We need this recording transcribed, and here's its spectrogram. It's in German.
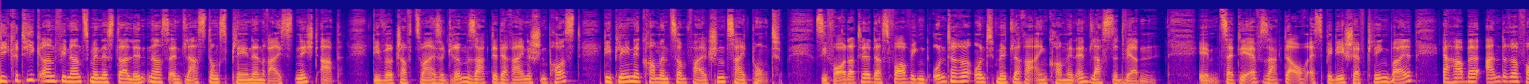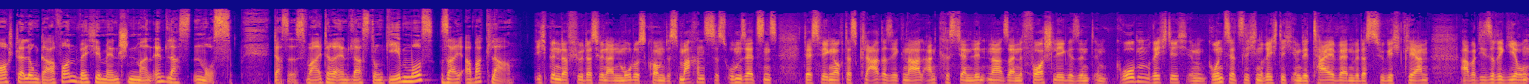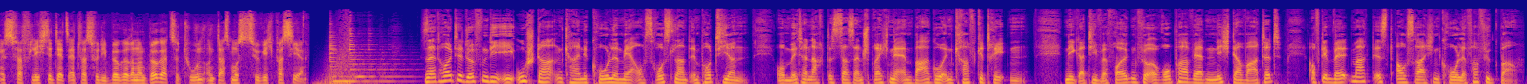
Die Kritik an Finanzminister Lindners Entlastungsplänen reißt nicht ab. Die Wirtschaftsweise Grimm sagte der Rheinischen Post, die Pläne kommen zum falschen Zeitpunkt. Sie forderte, dass vorwiegend untere und mittlere Einkommen entlastet werden. Im ZDF sagte auch SPD-Chef Klingbeil, er habe andere Vorstellungen davon, welche Menschen man entlasten muss. Dass es weitere Entlastung geben muss, sei aber klar. Ich bin dafür, dass wir in einen Modus kommen des Machens, des Umsetzens. Deswegen auch das klare Signal an Christian Lindner. Seine Vorschläge sind im Groben richtig, im Grundsätzlichen richtig. Im Detail werden wir das zügig klären. Aber diese Regierung ist verpflichtet, jetzt etwas für die Bürgerinnen und Bürger zu tun. Und das muss zügig passieren. Seit heute dürfen die EU-Staaten keine Kohle mehr aus Russland importieren. Um Mitternacht ist das entsprechende Embargo in Kraft getreten. Negative Folgen für Europa werden nicht erwartet. Auf dem Weltmarkt ist ausreichend Kohle verfügbar.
